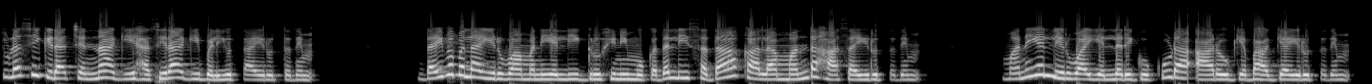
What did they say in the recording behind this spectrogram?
ತುಳಸಿ ಗಿಡ ಚೆನ್ನಾಗಿ ಹಸಿರಾಗಿ ಬೆಳೆಯುತ್ತಾ ಇರುತ್ತದೆ. ದೈವಬಲ ಇರುವ ಮನೆಯಲ್ಲಿ ಗೃಹಿಣಿ ಮುಖದಲ್ಲಿ ಸದಾ ಕಾಲ ಮಂದಹಾಸ ಇರುತ್ತದೆ. ಮನೆಯಲ್ಲಿರುವ ಎಲ್ಲರಿಗೂ ಕೂಡ ಆರೋಗ್ಯ ಭಾಗ್ಯ ಇರುತ್ತದೆ.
